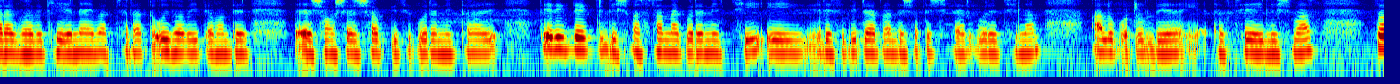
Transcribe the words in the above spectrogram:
আর একভাবে খেয়ে নেয় বাচ্চারা, তো ওইভাবেই তো আমাদের সংসারে সব কিছু করে নিতে হয়। তো এদিক দিয়ে একটু ইলিশ মাছ রান্না করে নিচ্ছি। এই রেসিপিটা আপনাদের সাথে শেয়ার করেছিলাম। আলু পটল দিয়ে হচ্ছে ইলিশ মাছ। তো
